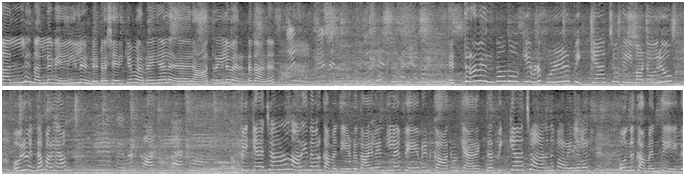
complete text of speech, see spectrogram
നല്ല നല്ല വെയിലുണ്ട് കേട്ടോ ശരിക്കും പറഞ്ഞു കഴിഞ്ഞാൽ രാത്രിയിൽ വരേണ്ടതാണ്. എത്ര വലുതാ നോക്കി. ഇവിടെ ഫുൾ പിക്കാച്ചു തീമാട്ടോ ഒരു ഒരു എന്താ പറയാ? പിക്കാച്ചാണോന്ന് അറിയുന്നവർ കമന്റ് ചെയ്യട്ടോ തായ്ലൻഡിലെ ഫേവറേറ്റ് കാർട്ടൂൺ ക്യാരക്ടർ പിക്കാച്ചു ആണെന്ന് പറയുന്നവർ ഒന്ന് കമന്റ് ചെയ്യുക.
